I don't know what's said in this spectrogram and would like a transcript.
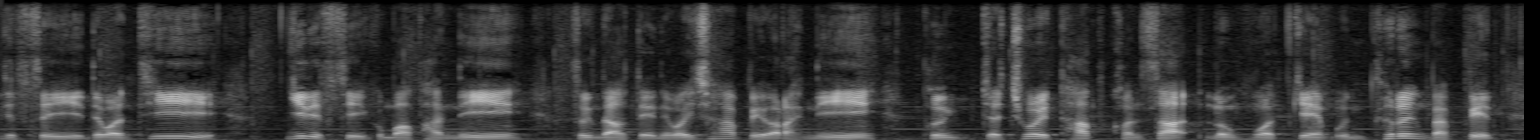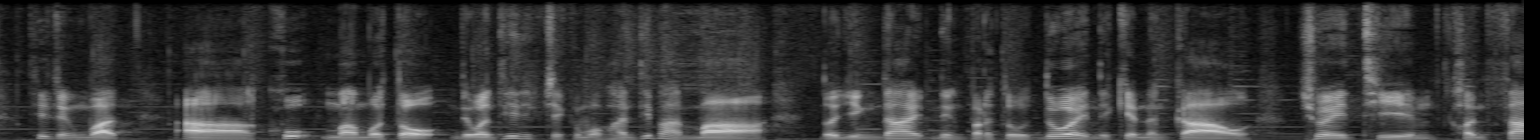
2024 ในวันที่ 24 กุมภาพันธ์นี้ ซึ่งดาวเตะในวัย25ปีรายนี้ เพิ่งจะช่วยทัพคอนซะลงหัวดเกมอุ่นเครื่องแบบปิด ที่จังหวัดอาคุมาโมโตะในวันที่ 17 กุมภาพันธ์ที่ผ่านมา โดยยิงได้ 1 ประตูด้วยในเกมดังกล่าว ช่วยให้ทีมคอนซะ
